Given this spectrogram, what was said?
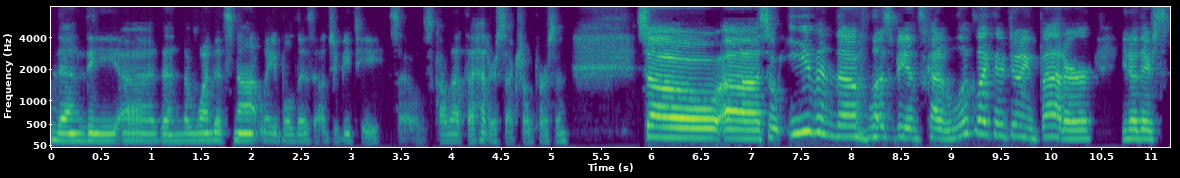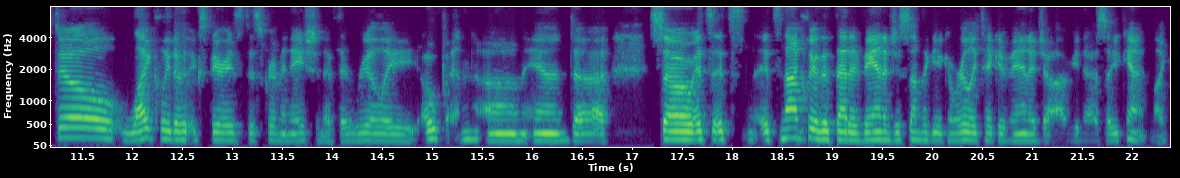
than the uh, than the one that's not labeled as LGBT. So let's call that the heterosexual person. So uh, so even though lesbians kind of look like they're doing better, you know, they're still likely to experience discrimination if they're really open. Um, and uh, so it's it's it's not clear that that advantage is something you can really take advantage of. You know, so you can't like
